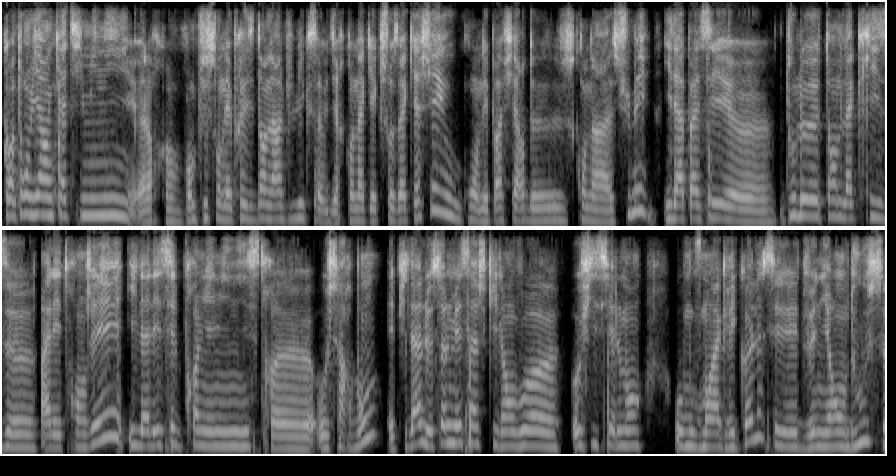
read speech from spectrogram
quand on vient en catimini, alors qu'en plus on est président de la République, ça veut dire qu'on a quelque chose à cacher ou qu'on n'est pas fier de ce qu'on a assumé? Il a passé euh, tout le temps de la crise euh, à l'étranger, il a laissé le Premier ministre euh, au charbon, et puis là, le seul message qu'il envoie officiellement au mouvement agricole, c'est de venir en douce.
